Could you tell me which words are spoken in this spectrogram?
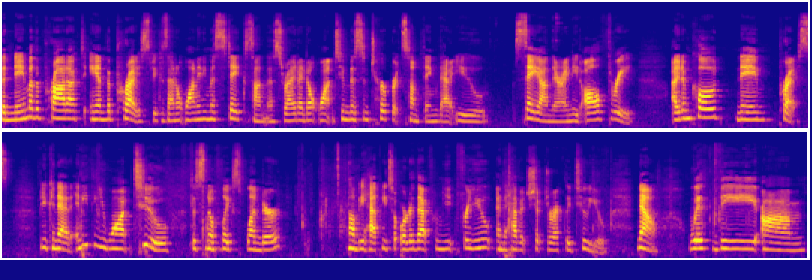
the name of the product and the price because I don't want any mistakes on this, right? I don't want to misinterpret something that you say on there. I need all three. Item code, name, price. But you can add anything you want to the Snowflake Splendor. I'll be happy to order that from you, for you and have it shipped directly to you. Now, with the um,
